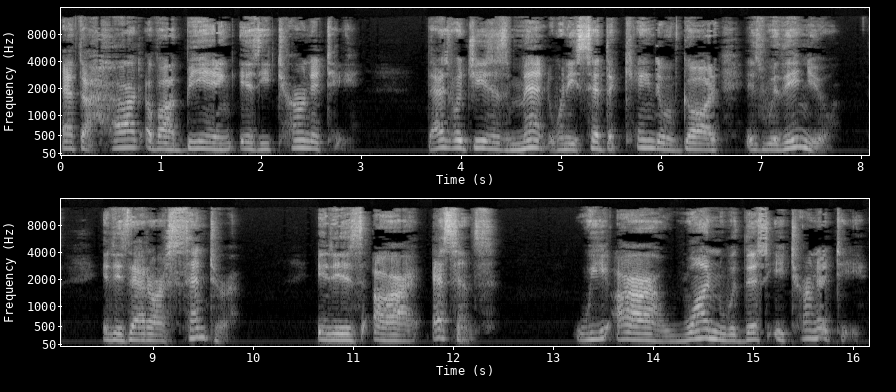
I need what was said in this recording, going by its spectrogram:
At the heart of our being is eternity. That is what Jesus meant when he said the kingdom of God is within you. It is at our center. It is our essence. We are one with this eternity.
